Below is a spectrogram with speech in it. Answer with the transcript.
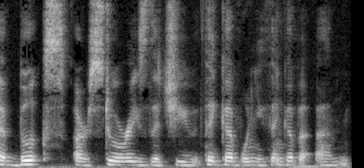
uh, books or stories that you think of when you think of, um,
